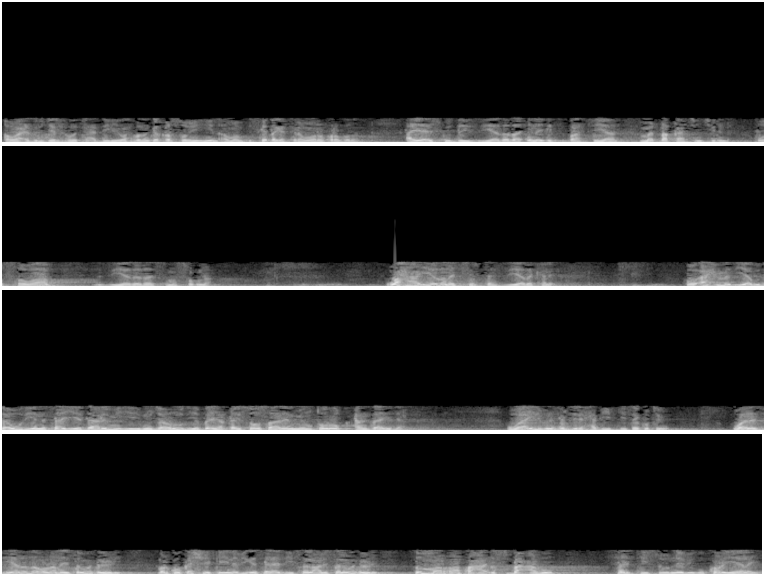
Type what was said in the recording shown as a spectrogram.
qawaacid aljarxi watacdiil iyo wax badan ka qarsoon yihiin ama iska dhaga tiraan fara badan ayaa isku day ziyaadada inay isbaatiyaan ma dhaqaajin jirin. Wasawaab ziyaadadaasi ma sugna. Waxaa iyadana jirta ziyaado kale oo axmed iyo abu daawuud iyo nasaa-i iyo daarimi iyo ibnu jaaruud iyo bayhaq ay soo saareen min turuq can zaa'ida. Waa'il ibnu xujri xadiidkiisay ku timi waana ziyaadada odhanaysa wuxuu yidhi markuu ka sheekeeyey nabiga salaadiisa sal lay slam wuxuu yidhi uma rafaca isbacahu. Fartiisuu nebigu kor yeelay.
